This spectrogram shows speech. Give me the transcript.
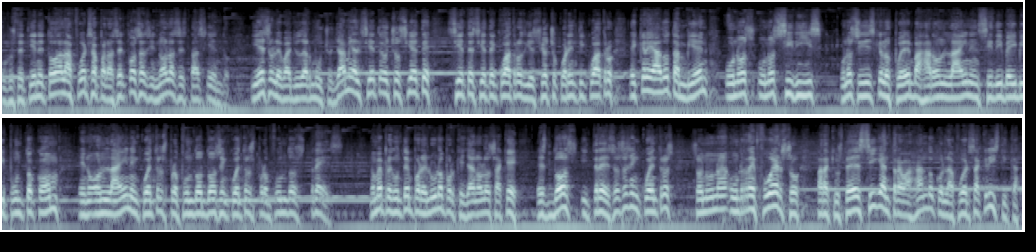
porque usted tiene toda la fuerza para hacer cosas y no las está haciendo. Y eso le va a ayudar mucho. Llame al 787-774-1844. He creado también unos, unos CDs, unos CDs que los pueden bajar online en cdbaby.com, en online, Encuentros Profundos 2, Encuentros Profundos 3. No me pregunten por el 1 porque ya no lo saqué. Es 2 y 3. Esos encuentros son un refuerzo para que ustedes sigan trabajando con la fuerza crística.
